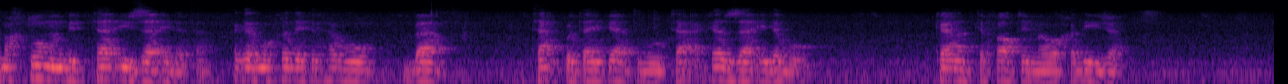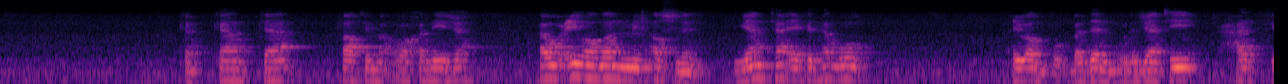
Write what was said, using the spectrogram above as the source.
مختوم بالتاء زائدة أگر مفردك الهبو با تاء كتايبات بو تاء كزائدة بو كانت كفاطمة وخديجة. كانت كفاطمة وخديجة. أو عوضا من أصل يان تاء يكذهبوا عوض بدل ولجاتي حذف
